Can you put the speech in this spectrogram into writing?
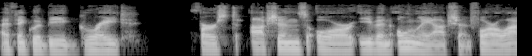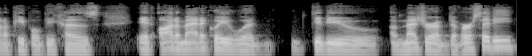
I think would be great first options or even only option for a lot of people because it automatically would give you a measure of diversity.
